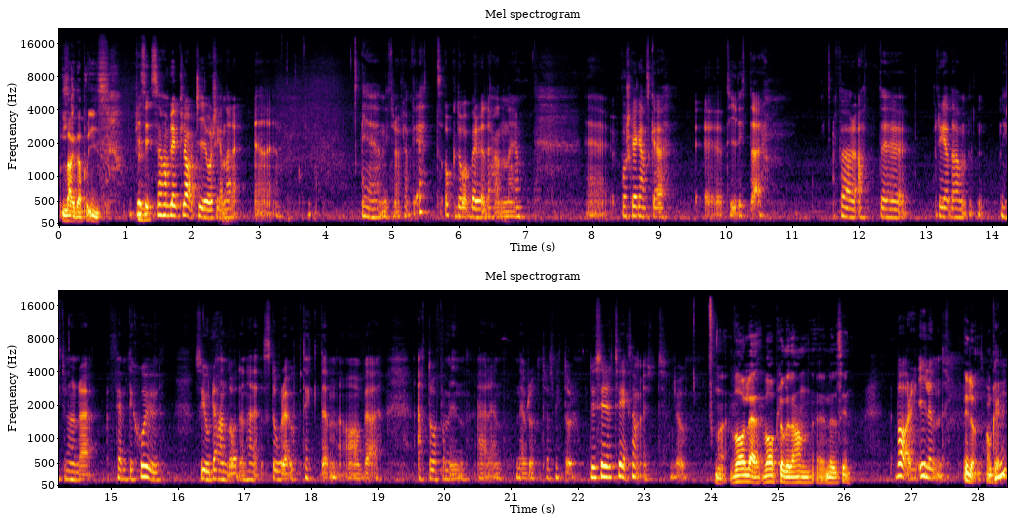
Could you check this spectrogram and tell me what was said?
lagda på is. Precis, så han blev klar tio år senare. Eh, eh, 1951 och då började han eh, eh, forska ganska eh, tidigt där. För att eh, redan 1957 så gjorde han då den här stora upptäckten av eh, att dopamin är en neurotransmittor. Du ser tveksam ut, Joe. Nej. Var, var pluggade han eh, medicin? Var? I Lund. I Lund, okej.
